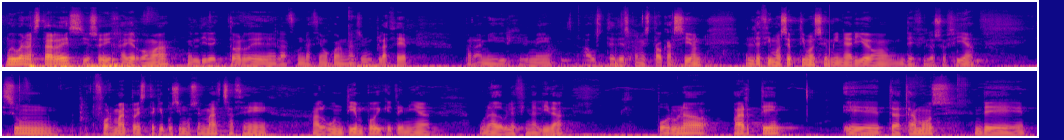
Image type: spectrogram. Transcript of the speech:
Muy buenas tardes, yo soy Javier Gomá, el director de la Fundación Juan Martín. Un placer para mí dirigirme a ustedes con esta ocasión, el decimoséptimo seminario de filosofía. Es un formato este que pusimos en marcha hace algún tiempo y que tenía una doble finalidad. Por una parte, eh, tratamos de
